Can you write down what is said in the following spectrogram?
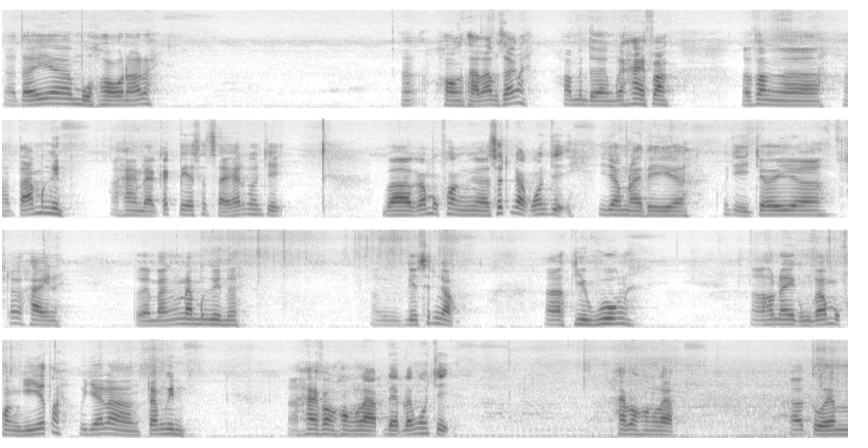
À, tới à, mùa hồ nó đây. Đó, hòn thả làm sắc này. Hôm bên tụi em có hai phần. Ở phần à, uh, 80 nghìn. Hàng đã cắt tỉa sạch sẽ hết các anh chị. Và có một phần uh, xích ngọc các anh chị. Dòng này thì uh, anh chị chơi uh, rất hay này. Tụi em bán 50 nghìn thôi. Uh, cái xích ngọc. Uh, kiều vuông này. Uh, hôm nay cũng có một phần duy nhất thôi với giá là trăm nghìn. Uh, hai phần hòn lạp đẹp lắm các anh chị. Hai phần hòn lạp. À, tụi em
